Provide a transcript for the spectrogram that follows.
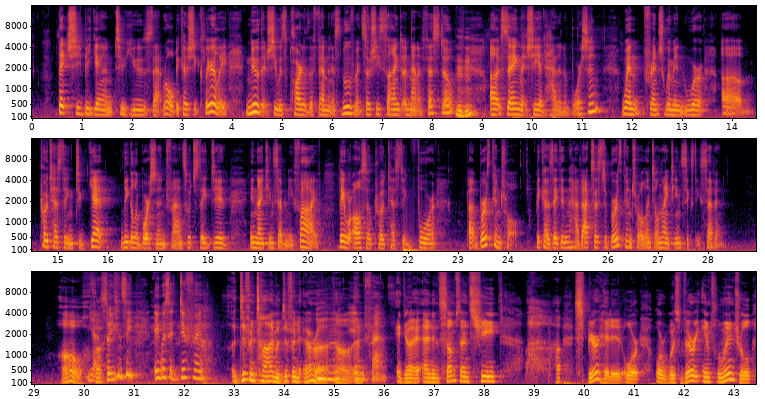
that she began to use that role because she clearly knew that she was part of the feminist movement. So she signed a manifesto mm-hmm. uh, saying that she had had an abortion when French women were uh, protesting to get legal abortion in France, which they did in 1975. They were also protesting for uh, birth control because they didn't have access to birth control until 1967. Oh, yeah. So you can see it was a different, a different time, a different era mm-hmm, uh, in and, France. And, and, in some sense, she uh, spearheaded or or was very influential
